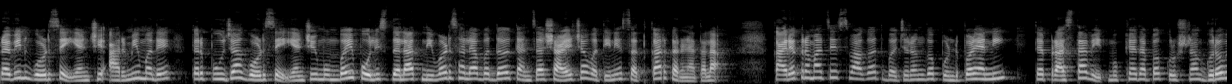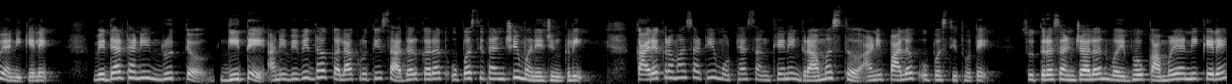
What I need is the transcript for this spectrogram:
प्रवीण गोडसे यांची आर्मीमध्ये तर पूजा गोडसे यांची मुंबई पोलीस दलात निवड झाल्याबद्दल त्यांचा शाळेच्या वतीने सत्कार करण्यात आला. कार्यक्रमाचे स्वागत बजरंग पुंडपळ यांनी तर प्रास्ताविक मुख्याध्यापक कृष्णा गुरव यांनी केले. विद्यार्थ्यांनी नृत्य गीते आणि विविध कलाकृती सादर करत उपस्थितांची मने जिंकली. कार्यक्रमासाठी मोठ्या संख्येने ग्रामस्थ आणि पालक उपस्थित होते. सूत्रसंचालन वैभव कांबळे यांनी केले.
